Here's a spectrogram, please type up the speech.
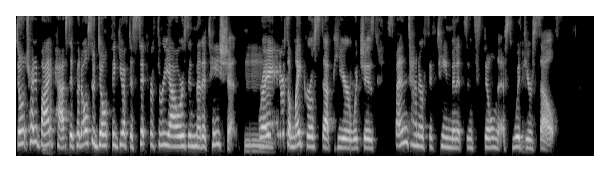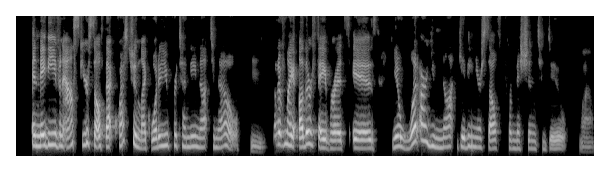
don't try to bypass it but also don't think you have to sit for three hours in meditation mm. right there's a micro step here which is spend 10 or 15 minutes in stillness with yeah. yourself and maybe even ask yourself that question like what are you pretending not to know? Mm. one of my other favorites is you know what are you not giving yourself permission to do? Wow.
